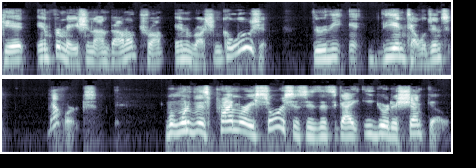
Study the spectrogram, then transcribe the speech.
get information on Donald Trump and Russian collusion through the the intelligence networks. But one of his primary sources is this guy Igor Danchenko,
